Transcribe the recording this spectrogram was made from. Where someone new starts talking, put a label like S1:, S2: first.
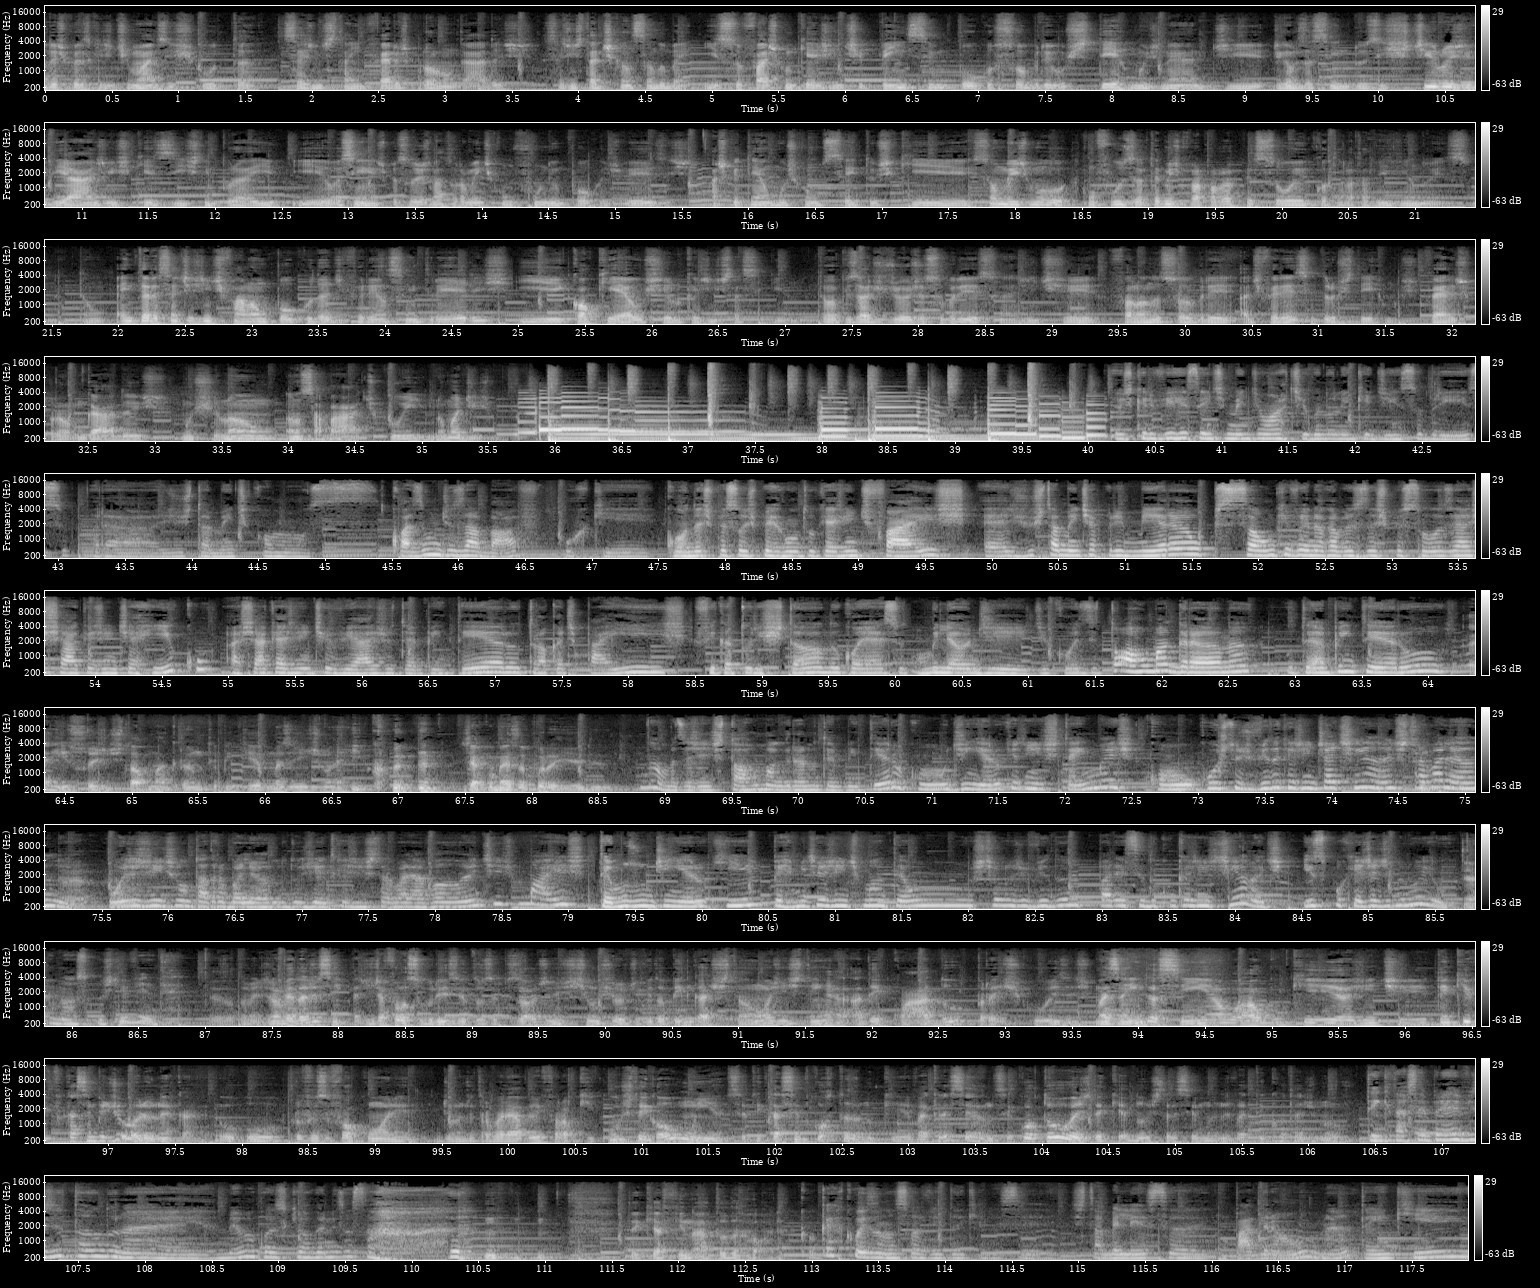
S1: uma das coisas que a gente mais escuta se a gente está em férias prolongadas, se a gente está descansando bem. Isso faz com que a gente pense um pouco sobre os termos, né, de, digamos assim, dos estilos de viagens que existem por aí. E assim, as pessoas naturalmente confundem um pouco às vezes. Acho que tem alguns conceitos que são mesmo confusos até mesmo para a própria pessoa enquanto ela está vivendo isso. Né? Então, é interessante a gente falar um pouco da diferença entre eles e qual que é o estilo que a gente está seguindo. Então, o episódio de hoje é sobre isso. Né? A gente falando sobre a diferença entre os termos férias prolongadas, mochilão, ano sabático e nomadismo.
S2: Eu escrevi recentemente um artigo no LinkedIn sobre isso, para justamente como quase um desabafo, porque quando as pessoas perguntam o que a gente faz, é justamente a primeira opção que vem na cabeça das pessoas é achar que a gente é rico, achar que a gente viaja o tempo inteiro, troca de país, fica turistando, conhece um milhão de, de coisas e torna uma grana o tempo inteiro.
S1: É isso, a gente torna uma grana o tempo inteiro, mas a gente não é rico. Já começa por aí. Né?
S2: Não, mas a gente torna uma grana o tempo inteiro com o dinheiro que a gente tem, mas com o custo de vida que a gente já tinha antes Sim, trabalhando. É. Hoje a gente não está trabalhando do jeito que a gente trabalhava antes, mas temos um dinheiro que permite a gente manter um estilo de vida parecido com o que a gente tinha antes. Isso porque já diminuiu é. o nosso custo de vida.
S1: Exatamente. Na verdade, sim. A gente já falou sobre isso em outros episódios. A gente tinha um estilo de vida bem gastão, a gente tem adequado para as coisas, mas ainda assim é algo que a gente tem que ficar sempre de olho, né, cara? O, o professor Falcone, de onde eu trabalhava, ele falava que custa igual unha. Você tem que estar sempre cortando, porque vai crescendo. Você cortou hoje, daqui a duas, três semanas vai ter que cortar de novo.
S2: Tem que estar sempre revisitando, né? É a mesma coisa que organização.
S1: tem que afinar toda hora.
S2: Qualquer coisa na sua vida que você estabeleça um padrão, né? Tem que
